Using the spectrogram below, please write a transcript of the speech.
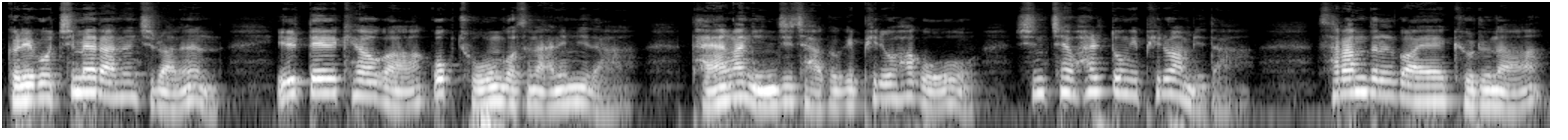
그리고 치매라는 질환은 1대1 케어가 꼭 좋은 것은 아닙니다. 다양한 인지 자극이 필요하고 신체 활동이 필요합니다. 사람들과의 교류나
